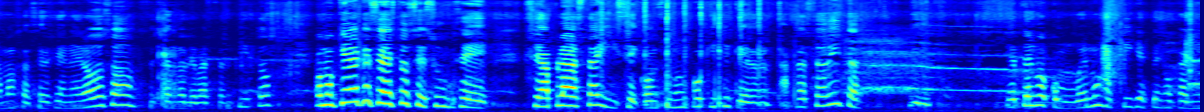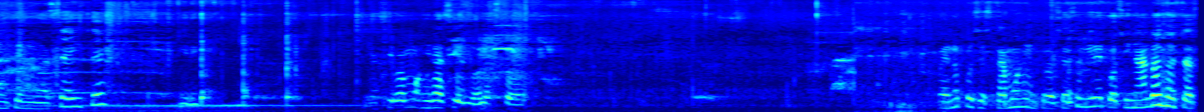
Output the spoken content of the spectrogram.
Vamos a ser generosos, echándole bastantito. Como quiera que sea esto, se, se, se aplasta y se consume un poquito y quedan aplastaditas. Miren, ya tengo, como vemos aquí, ya tengo caliente mi aceite. Miren. Y así vamos a ir haciéndolas todas. Bueno, pues estamos en proceso, mire, cocinando nuestras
